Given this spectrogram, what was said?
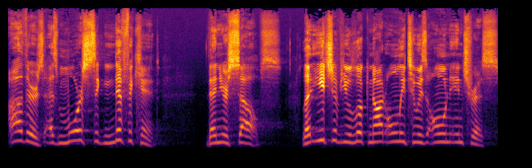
others as more significant than yourselves. Let each of you look not only to his own interests,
